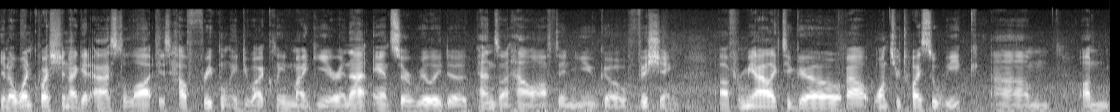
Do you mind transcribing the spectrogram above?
You know, one question I get asked a lot is how frequently do I clean my gear? And that answer really depends on how often you go fishing. Uh, for me, I like to go about once or twice a week. Um, on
